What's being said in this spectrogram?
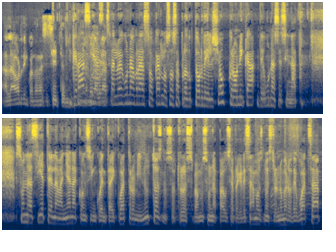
a la orden cuando necesiten. Gracias, hasta luego, un abrazo. Carlos Sosa, productor del show Crónica de un asesinato. Son las 7 de la mañana con 54 minutos. Nosotros vamos a una pausa, regresamos. Nuestro número de WhatsApp,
